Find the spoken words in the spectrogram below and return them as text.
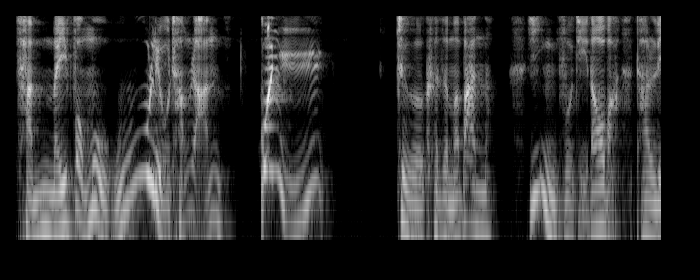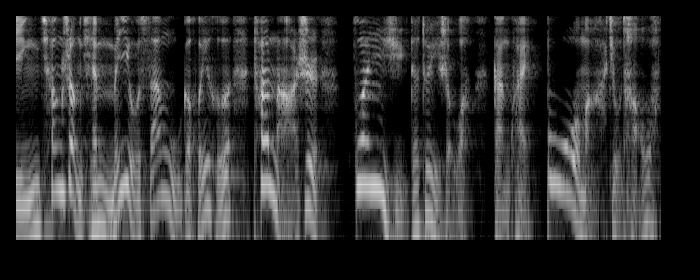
残眉凤目，五柳长髯，关羽。这可怎么办呢？应付几刀吧。他领枪上前，没有三五个回合，他哪是关羽的对手啊？赶快拨马就逃啊！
